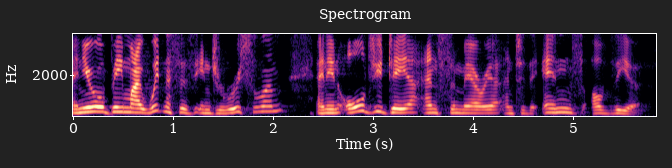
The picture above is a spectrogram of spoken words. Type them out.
And you will be my witnesses in Jerusalem and in all Judea and Samaria and to the ends of the earth.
